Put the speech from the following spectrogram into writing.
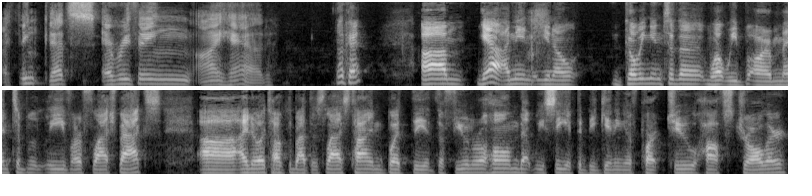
I think that's everything I had. Okay. Um, yeah, I mean, you know, going into the what we are meant to believe are flashbacks. Uh, I know I talked about this last time, but the the funeral home that we see at the beginning of part two, Hoffs/Drawlar,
